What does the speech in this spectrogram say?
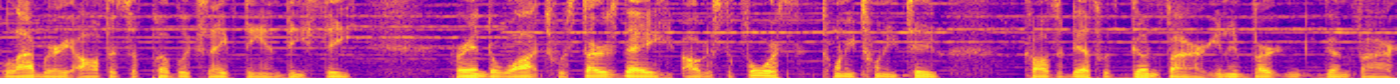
Library Office of Public Safety in D.C. Her end of watch was Thursday, August the 4th, 2022. Cause of death was gunfire, inadvertent gunfire.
